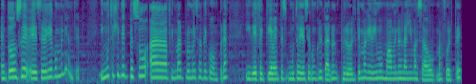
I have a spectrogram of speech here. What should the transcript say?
Entonces eh, se veía conveniente. Y mucha gente empezó a firmar promesas de compra y de, efectivamente muchas de ellas se concretaron, pero el tema que vimos más o menos el año pasado, más fuerte,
